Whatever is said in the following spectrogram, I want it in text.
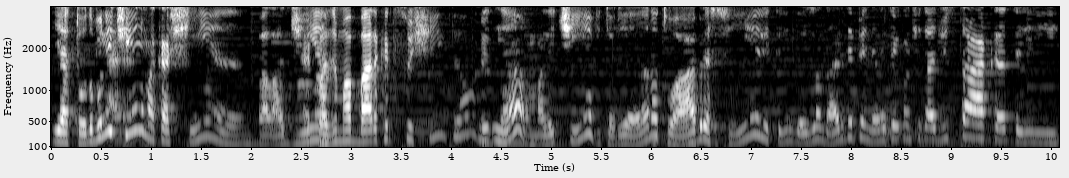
E é todo bonitinho, numa caixinha, É embaladinha. quase uma barca de sushi, então. né? Não, uma letinha vitoriana, tu abre assim, ele tem dois andares, dependendo tem quantidade de estaca, tem,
